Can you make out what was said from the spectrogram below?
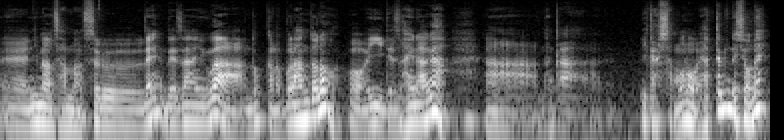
えー、2万3万する、ね、デザインはどっかのブランドのいいデザイナーがあーなんか生かしたものをやってるんでしょうね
